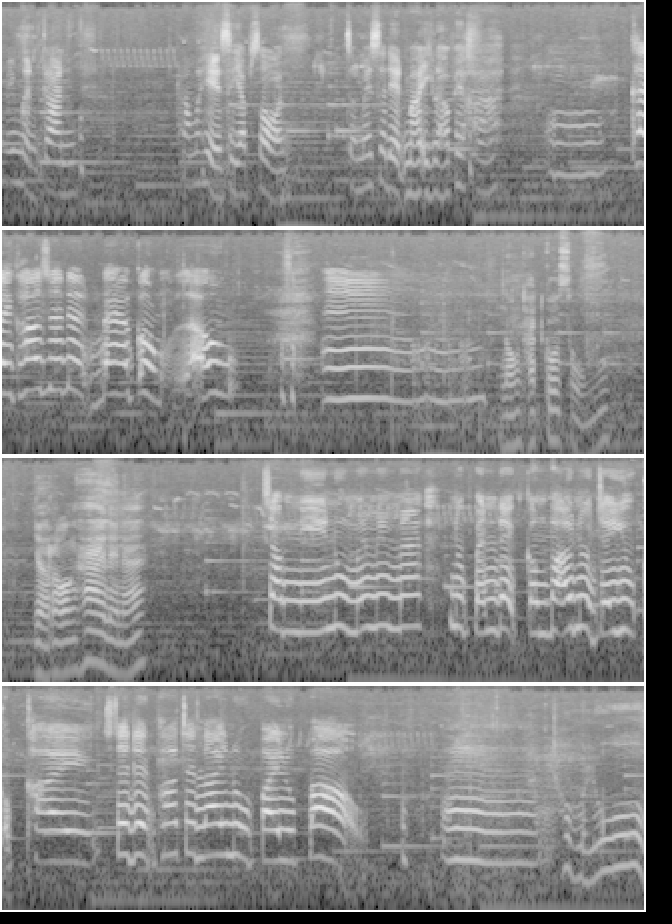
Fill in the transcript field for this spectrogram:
ไม่เหมือนกัน พระมเหสียับสอนจะไม่เสด็จมาอีกแล้วเพคะอืม ใครฆ่าเสด็จแม่ของเราอืมน้องทัดโกสม อย่าร้องไห้เลยนะ จากนี้หนูไม่มีแม่ หนูเป็นเด็กกำพร้าหนูจะอยู่กับใคร เสด็จพ่อจะไล่หนูไปหรือเปล่าอืมโถลูก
